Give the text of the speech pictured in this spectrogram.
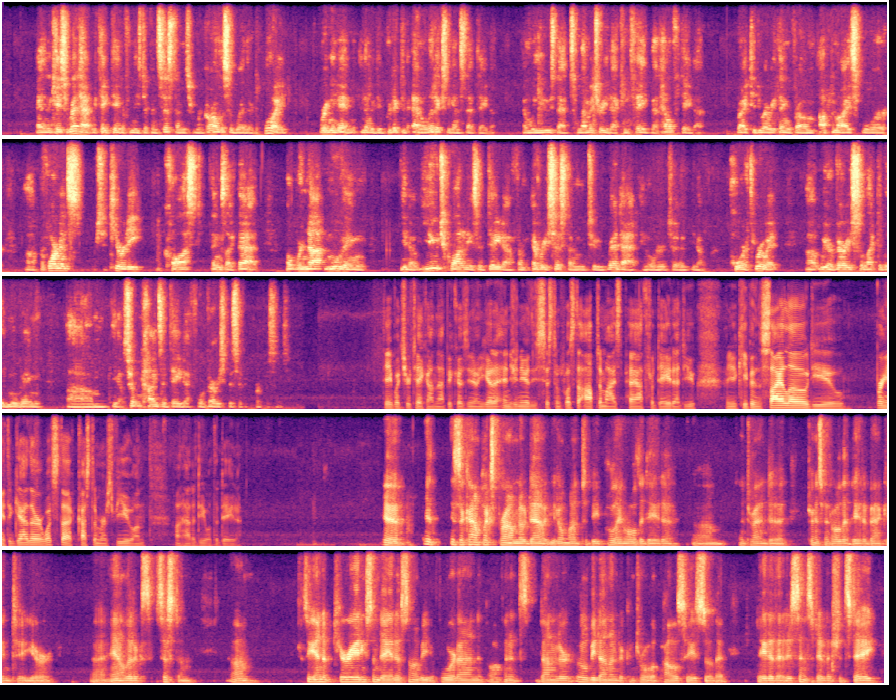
And in the case of Red Hat, we take data from these different systems, regardless of where they're deployed, bring it in, and then we do predictive analytics against that data. And we use that telemetry, that config, that health data, right, to do everything from optimize for uh, performance, security, cost, things like that. But we're not moving, you know, huge quantities of data from every system to Red Hat in order to, you know, pour through it. Uh, we are very selectively moving, um, you know, certain kinds of data for very specific purposes. Dave, what's your take on that? Because you know you got to engineer these systems. What's the optimized path for data? Do you, you keep it in the silo? Do you bring it together? What's the customer's view on, on how to deal with the data? Yeah, it, it's a complex problem, no doubt. You don't want to be pulling all the data um, and trying to transmit all that data back into your uh, analytics system. Um, so you end up curating some data, some of it you forward on. Often it's done under, it'll be done under control of policies so that data that is sensitive that should stay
